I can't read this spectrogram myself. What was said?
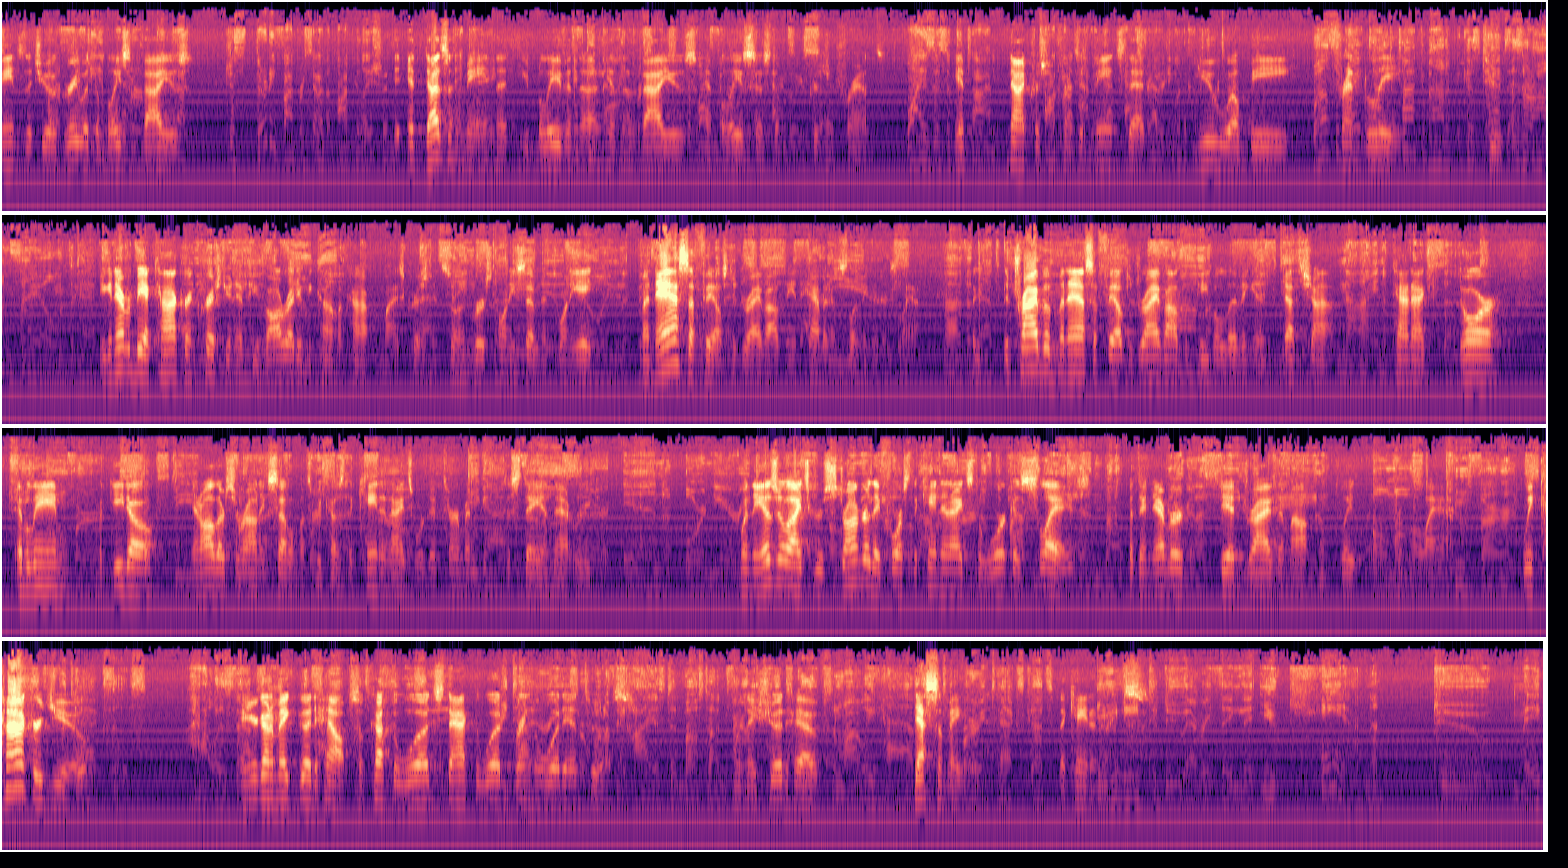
means that you agree with the beliefs and values. Just 35% of the population. It doesn't mean that you believe in the in the values and belief system of your Christian friends. why is this If non-Christian friends, it means that you will be friendly to them. You can never be a conquering Christian if you've already become a compromised Christian. So in verse 27 and 28, Manasseh fails to drive out the inhabitants living in his land. The tribe of Manasseh failed to drive out the people living in Beth Taanach, Dor, Ibleam, Megiddo, and all their surrounding settlements because the Canaanites were determined to stay in that region. When the Israelites grew stronger, they forced the Canaanites to work as slaves, but they never did drive them out completely from the land. We conquered you, and you're going to make good help. So cut the wood, stack the wood, bring the wood into us. When they should have decimated the Canaanites.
